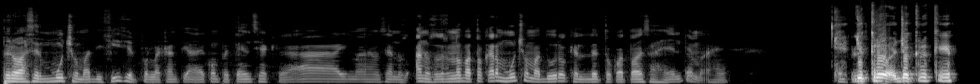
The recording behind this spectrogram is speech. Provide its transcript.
Pero va a ser mucho más difícil por la cantidad de competencia que hay, más, o sea, nos- a nosotros nos va a tocar mucho más duro que le tocó a toda esa gente, más. Yo creo, yo creo que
